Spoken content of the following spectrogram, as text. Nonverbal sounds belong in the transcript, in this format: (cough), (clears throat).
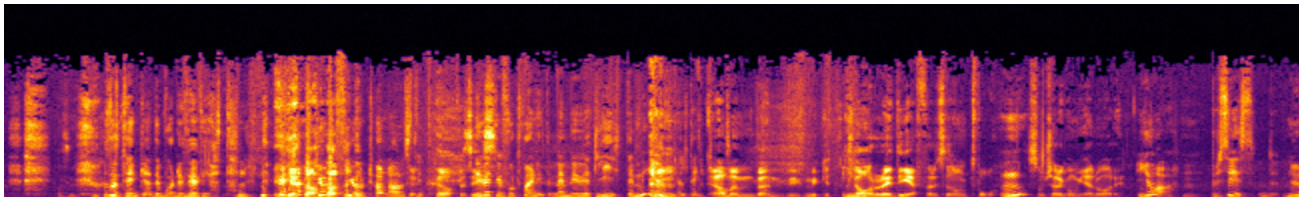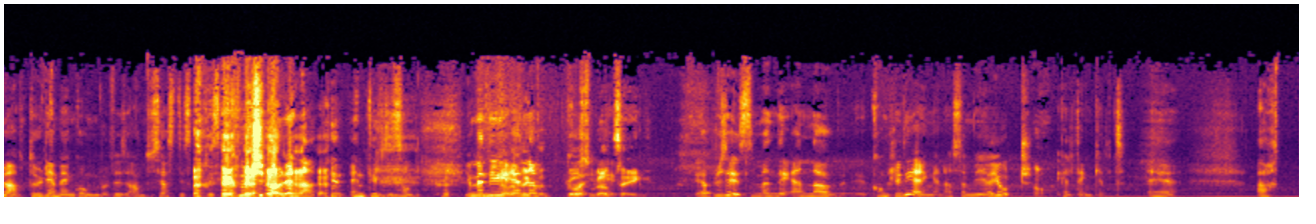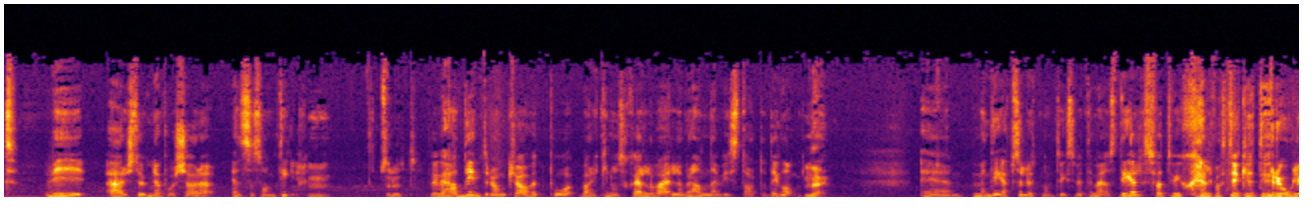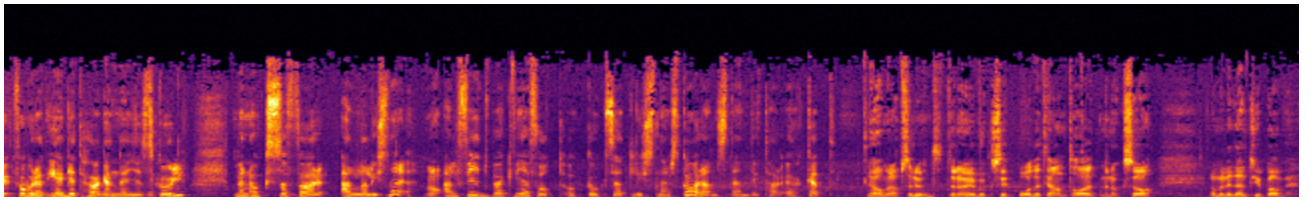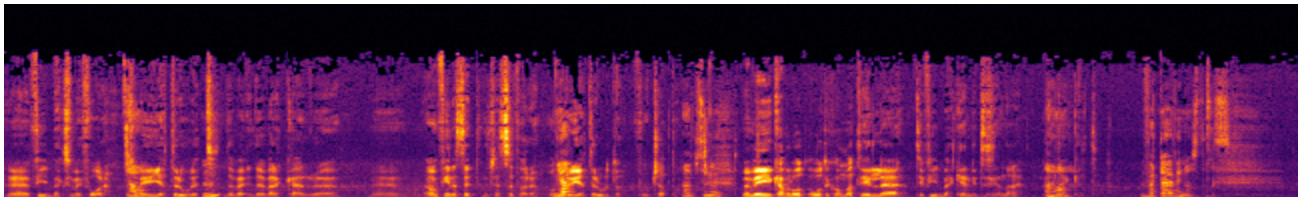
(laughs) Och så tänker jag, det borde vi veta nu när vi (laughs) har gjort 14 avsnitt. Ja, Det precis. vet vi fortfarande inte, men vi vet lite mer helt enkelt. (clears throat) Ja, men mycket klarare idé för säsong två Mm. som kör igång i januari. Ja, Mm. precis. Nu outar du det med en gång för vi är så entusiastiska att vi ska (laughs) köra en, en till säsong. Ja, men det är ju en av, goes without saying. Ja, precis. Men det är en av konkluderingarna som vi har gjort Ja. helt enkelt. Eh, att vi är sugna på att köra en säsong till. Mm. Absolut. För vi hade inte de kravet på varken oss själva eller varandra när vi startade igång. Nej. Eh, Men det är absolut någonting som vi tar med oss. Dels för att vi (laughs) själva tycker att det är roligt för vårt eget höga nöjes skull. Men också för alla lyssnare. Ja. All feedback vi har fått och också att lyssnarskaran ständigt har ökat. Ja men absolut. Mm. Den har ju vuxit både till antalet men också ja, men den typ av eh, feedback som vi får. Så Ja. det är jätteroligt. Mm. Det, det verkar eh, eh, ja, finnas ett intresse för det och då Ja. är det jätteroligt att fortsätta. Absolut. Men vi kan väl återkomma till, till feedbacken lite senare. Helt Aha. enkelt. Vart är vi någonstans?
